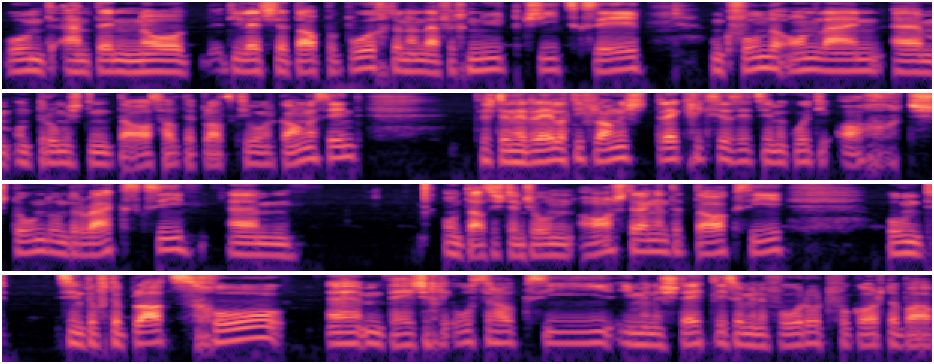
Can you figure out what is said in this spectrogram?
und haben dann noch die letzte Etappe gebucht und haben einfach nichts Gescheites gesehen und gefunden online ähm, und darum ist dann das halt der Platz gewesen, wo wir gegangen sind. Das ist dann eine relativ lange Strecke gewesen, also jetzt sind wir gute acht Stunden unterwegs gewesen. Ähm, und das ist dann schon ein anstrengender Tag gewesen. Und sind auf den Platz gekommen. Ähm, der war ein bisschen außerhalb in einem Städtchen, so in einem Vorort von Cordoba.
